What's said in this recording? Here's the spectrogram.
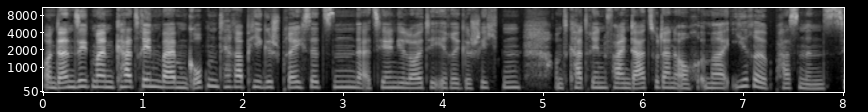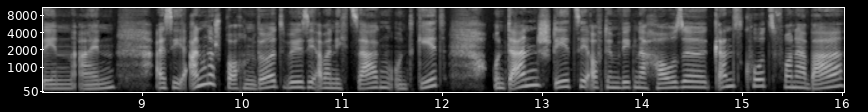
Und dann sieht man Katrin beim Gruppentherapiegespräch sitzen, da erzählen die Leute ihre Geschichten und Katrin fallen dazu dann auch immer ihre passenden Szenen ein. Als sie angesprochen wird, will sie aber nichts sagen und geht. Und dann steht sie auf dem Weg nach Hause ganz kurz vor einer Bar.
